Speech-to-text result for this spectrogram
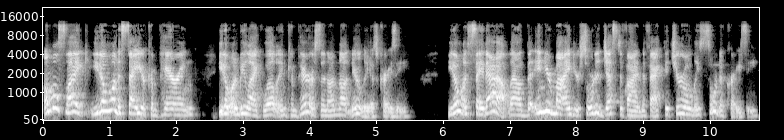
almost like you don't want to say you're comparing. You don't want to be like, well, in comparison, I'm not nearly as crazy. You don't want to say that out loud, but in your mind, you're sort of justifying the fact that you're only sort of crazy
